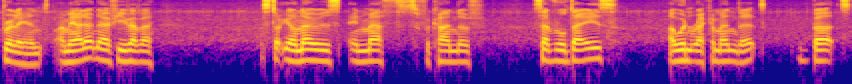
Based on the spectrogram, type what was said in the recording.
brilliant. I mean, I don't know if you've ever stuck your nose in meths for kind of several days. I wouldn't recommend it, but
